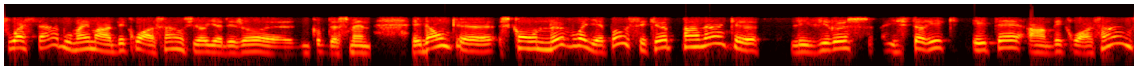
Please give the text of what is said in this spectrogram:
soit stable ou même en décroissance là, il y a déjà euh, une couple de semaines. Et donc, euh, ce qu'on ne voyait pas, c'est que pendant que les virus historiques étaient en décroissance,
